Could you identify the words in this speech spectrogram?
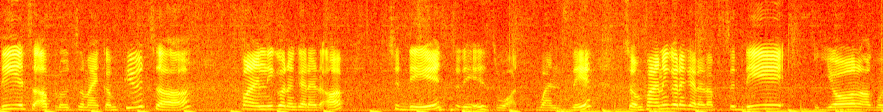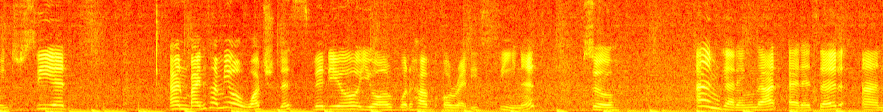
day to upload to my computer. Finally gonna get it up today. Today is what? Wednesday. So I'm finally gonna get it up today. Y'all are going to see it. And by the time y'all watch this video, y'all would have already seen it. So I'm getting that edited and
